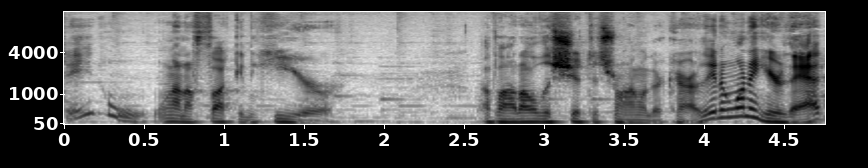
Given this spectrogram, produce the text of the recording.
They don't want to fucking hear about all the shit that's wrong with their car. They don't want to hear that.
